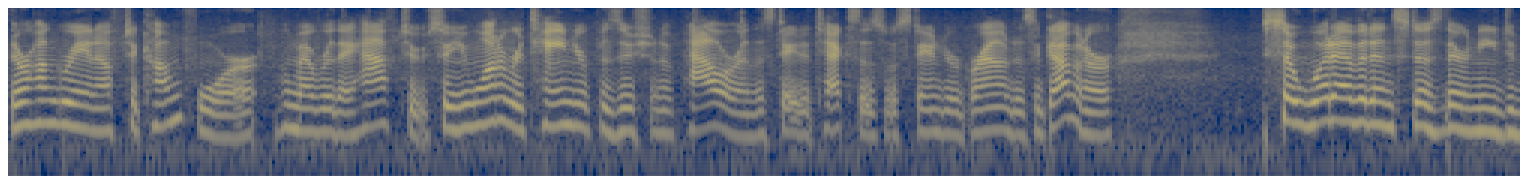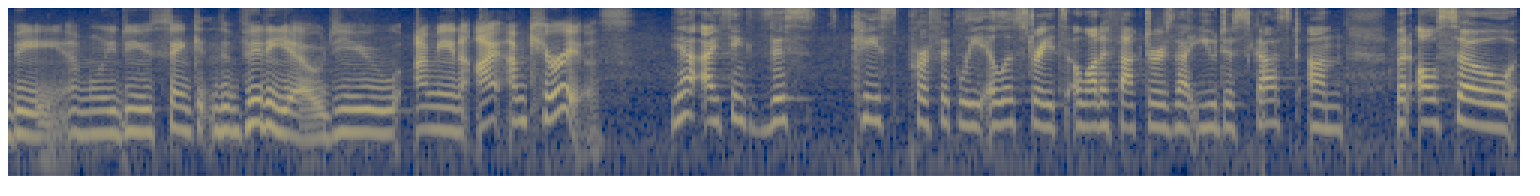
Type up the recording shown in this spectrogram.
they're hungry enough to come for whomever they have to. So you want to retain your position of power in the state of Texas with stand your ground as a governor. So what evidence does there need to be, Emily? Do you think the video? Do you, I mean, I, I'm curious. Yeah, I think this case perfectly illustrates a lot of factors that you discussed, um, but also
